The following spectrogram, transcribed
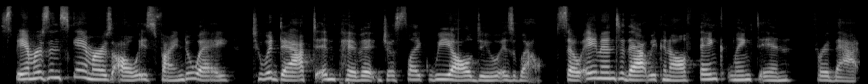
spammers and scammers always find a way to adapt and pivot just like we all do as well. So, amen to that. We can all thank LinkedIn for that.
